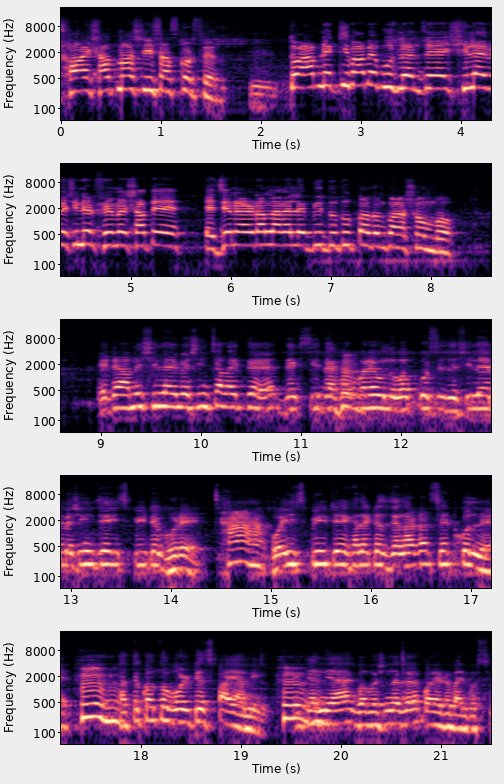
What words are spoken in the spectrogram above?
ছয় সাত মাস রিসার্চ করছেন? তো আপনি কীভাবে বুঝলেন যে সেলাই মেশিনের ফ্রেমের সাথে এই জেনারেটর লাগালে বিদ্যুৎ উৎপাদন করা সম্ভব? এটা আমি সেলাই মেশিন চালাইতে দেখছি দেখার পরে অনুভব করছি যে সেলাই মেশিন যে স্পিডে ঘুরে হ্যাঁ হ্যাঁ। ওই স্পিডে এখানে একটা জেনারেটর সেট করলে। তাতে কত ভোল্টেজ পাই আমি? এটা নিয়ে গবেষণা করে পরে এটা বাইর করছি।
